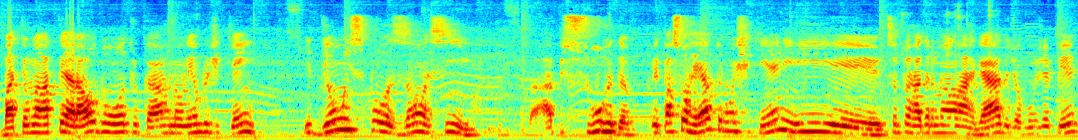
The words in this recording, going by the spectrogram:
bateu na lateral de um outro carro, não lembro de quem, e deu uma explosão assim absurda. Ele passou reto numa chicane e, se eu não tô errado, era numa largada de algum GP,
